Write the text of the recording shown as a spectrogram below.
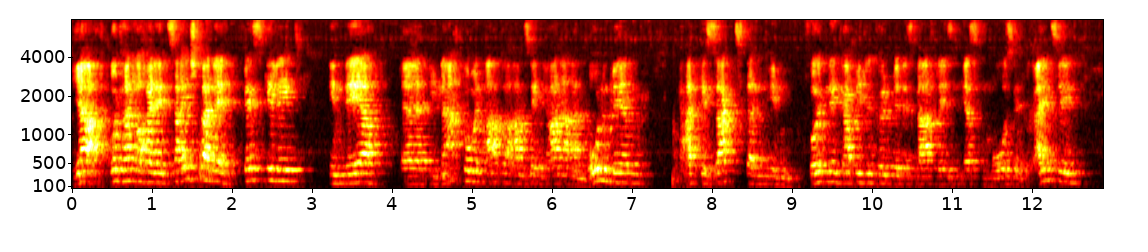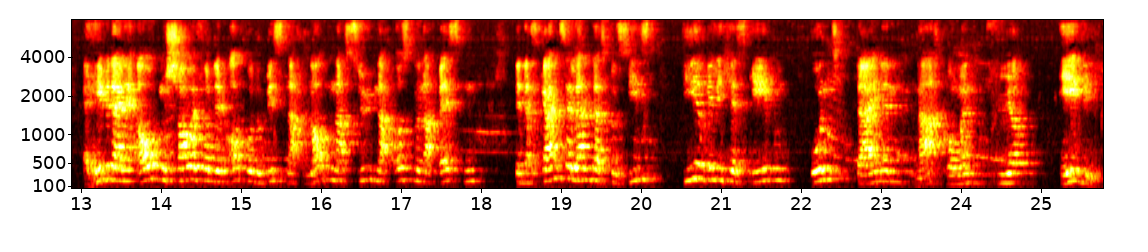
Ja, Gott hat auch eine Zeitspanne festgelegt, in der äh, die Nachkommen Abrahams in Kanaan wohnen werden. Er hat gesagt, dann im folgenden Kapitel können wir das nachlesen, 1. Mose 13, Erhebe deine Augen, schaue von dem Ort, wo du bist, nach Norden, nach Süden, nach Osten und nach Westen, denn das ganze Land, das du siehst, dir will ich es geben und deinen Nachkommen für ewig.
